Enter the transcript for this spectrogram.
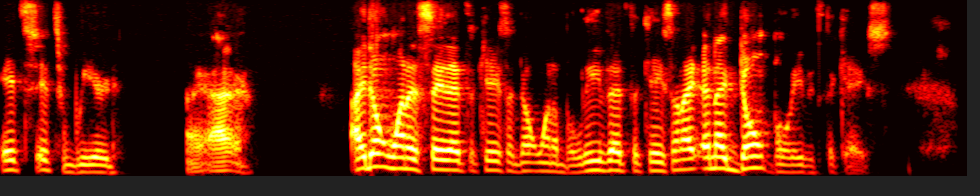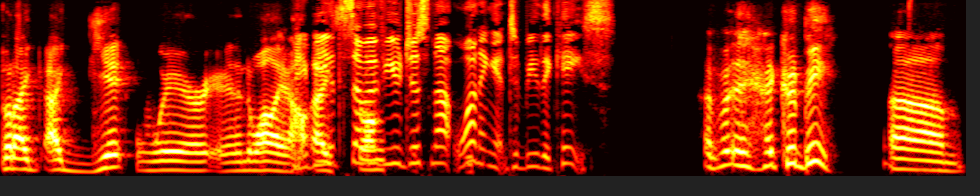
it's it's weird I, I I don't want to say that's the case. I don't want to believe that's the case, and I and I don't believe it's the case. But I, I get where, and while I Maybe I it's some strong- of you just not wanting it to be the case. Uh, but it could be. Um,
